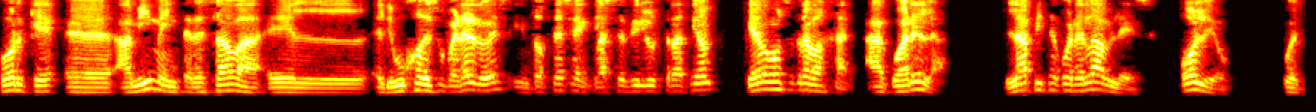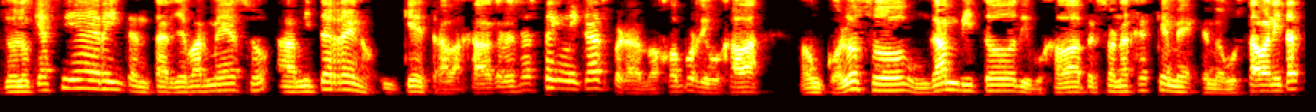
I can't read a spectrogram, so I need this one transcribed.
Porque eh, a mí me interesaba el, dibujo de superhéroes, y entonces en clases de ilustración, ¿qué vamos a trabajar? Acuarela, lápiz acuarelables, óleo. Pues yo lo que hacía era intentar llevarme eso a mi terreno y que trabajaba con esas técnicas, pero a lo mejor pues dibujaba a un coloso, un gambito, dibujaba personajes que me, que me gustaban y tal,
